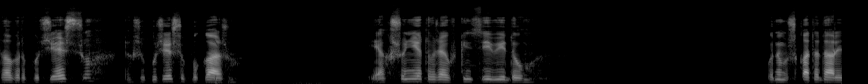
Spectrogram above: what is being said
Добре, почищу. Якщо почищу, покажу. Якщо ні, то вже в кінці відео. Будемо шукати далі.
